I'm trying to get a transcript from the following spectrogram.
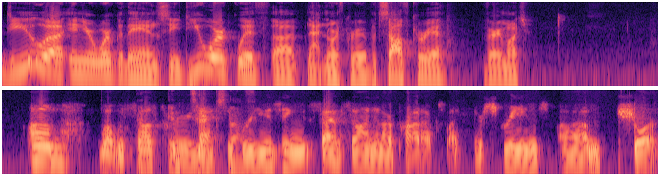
do you, uh, in your work with ANC, do you work with, uh, not North Korea, but South Korea very much? Um, well, with South Korea, yes, stuff. if we're using Samsung in our products, like their screens, um, sure.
